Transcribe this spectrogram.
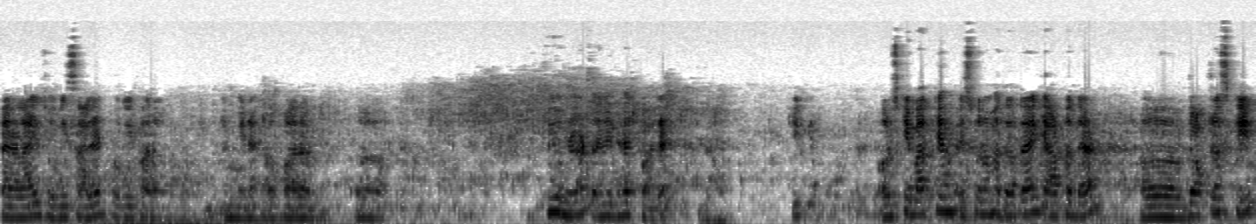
पैरालाइज होगी साइलेंट होगी for for few minutes and it has fallen down ठीक है? और उसके बाद क्या हम ईश्वर में बताता है कि after that doctors came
